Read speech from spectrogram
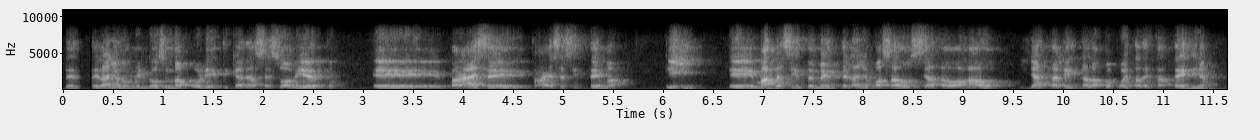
desde el año 2012 una política de acceso abierto para, ese, para ese sistema y eh, más recientemente, el año pasado, se ha trabajado y ya está lista la propuesta de estrategia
